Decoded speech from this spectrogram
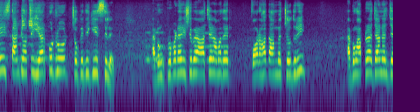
এই স্থানটি হচ্ছে এয়ারপোর্ট রোড, চৌকিদিঘি, সিলেট। এবং প্রোপাইটার হিসেবে আছেন আমাদের ফরহাদ আহমেদ চৌধুরী। এবং আপনারা জানেন যে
